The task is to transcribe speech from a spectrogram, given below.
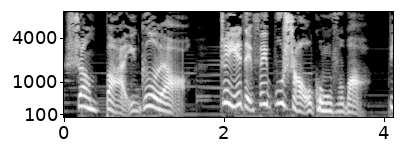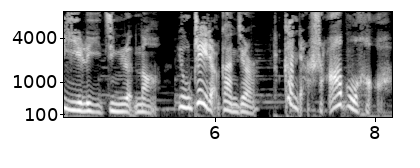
上百个呀，这也得费不少功夫吧？臂力惊人呐！有这点干劲儿，干点啥不好啊？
